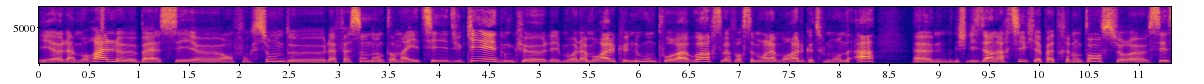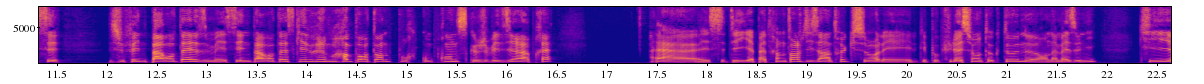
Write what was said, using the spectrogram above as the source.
Et euh, la morale, euh, bah, c'est euh, en fonction de la façon dont on a été éduqué. Donc, la morale que nous, on pourrait avoir, c'est pas forcément la morale que tout le monde a. je lisais un article il y a pas très longtemps sur. c'est, je fais une parenthèse, mais c'est une parenthèse qui est vraiment importante pour comprendre ce que je vais dire après. c'était il y a pas très longtemps, je disais un truc sur les, populations autochtones en Amazonie qui,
